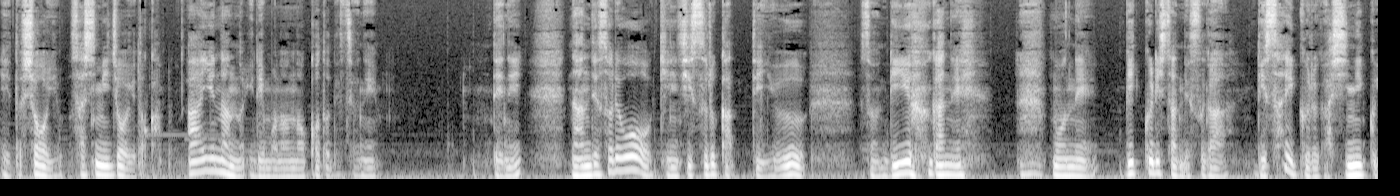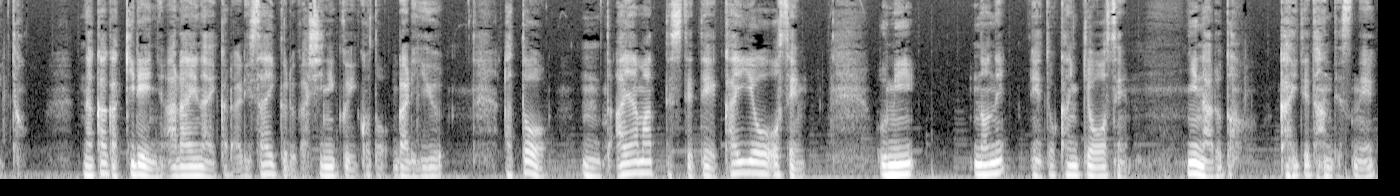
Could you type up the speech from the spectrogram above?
えっ、ー、と、醤油、刺身醤油とか、ああいうなんの入れ物のことですよね。でね、なんでそれを禁止するかっていう、その理由がね、もうね、びっくりしたんですが、リサイクルがしにくいと。中が綺麗に洗えないからリサイクルがしにくいことが理由。あと、うんと、誤って捨てて海洋汚染、海のね、えっ、ー、と、環境汚染になると 書いてたんですね。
